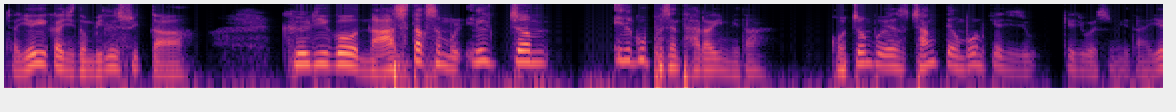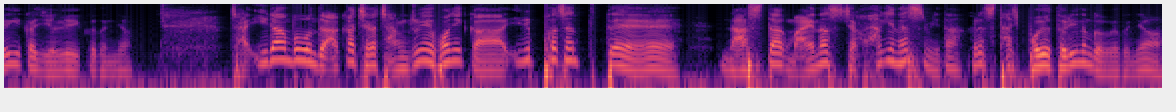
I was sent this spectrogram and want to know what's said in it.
자 여기까지도 밀릴 수 있다. 그리고 나스닥 선물 1.19% 하락입니다. 고점 부에서 장대 음봉을 깨지고, 깨지고 있습니다. 여기까지 열려 있거든요. 자 이러한 부분들 아까 제가 장중에 보니까 1%대 나스닥 마이너스 제가 확인했습니다. 그래서 다시 보여드리는 거거든요.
